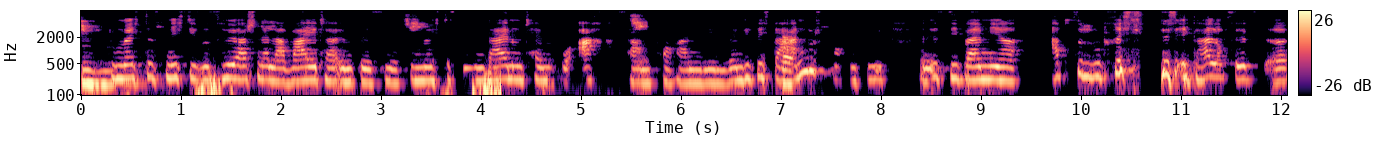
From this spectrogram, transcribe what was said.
mhm. du möchtest nicht dieses höher, schneller, weiter im Business, du möchtest in deinem Tempo achtsam vorangehen. Wenn die sich da ja. angesprochen fühlt, dann ist die bei mir absolut richtig, egal ob sie jetzt äh,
